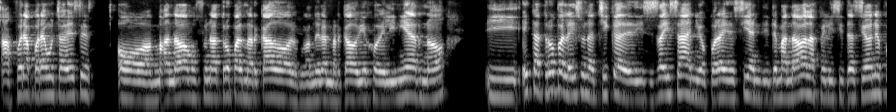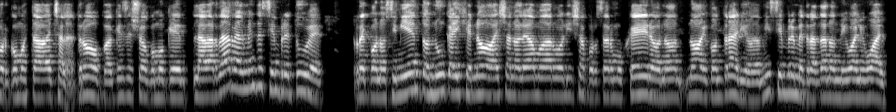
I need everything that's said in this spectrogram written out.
afuera por ahí muchas veces, o mandábamos una tropa al mercado, cuando era el mercado viejo de Linier, ¿no? Y esta tropa la hizo una chica de 16 años, por ahí decían, y te mandaban las felicitaciones por cómo estaba hecha la tropa, qué sé yo, como que la verdad realmente siempre tuve reconocimientos, nunca dije, no, a ella no le vamos a dar bolilla por ser mujer, o no, no, al contrario, a mí siempre me trataron de igual igual.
